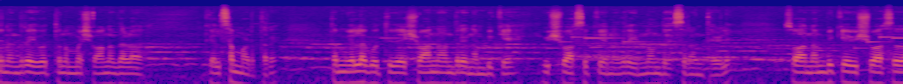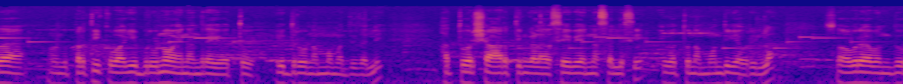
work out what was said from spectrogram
ಏನಂದರೆ ಇವತ್ತು ನಮ್ಮ ಶ್ವಾನದಳ ಕೆಲಸ ಮಾಡ್ತಾರೆ. ತಮಗೆಲ್ಲ ಗೊತ್ತಿದೆ, ಶ್ವಾನ ಅಂದರೆ ನಂಬಿಕೆ, ವಿಶ್ವಾಸಕ್ಕೆ ಏನಂದರೆ ಇನ್ನೊಂದು ಹೆಸರು ಅಂತ ಸೊ, ಆ ನಂಬಿಕೆ, ವಿಶ್ವಾಸದ ಒಂದು ಪ್ರತೀಕವಾಗಿ ಬ್ರೂನೋ ಏನಂದರೆ ಇವತ್ತು ಇದ್ದರು ನಮ್ಮ ಮಧ್ಯದಲ್ಲಿ. ಹತ್ತು ವರ್ಷ ಆರು ತಿಂಗಳ ಸೇವೆಯನ್ನು ಸಲ್ಲಿಸಿ ಇವತ್ತು ನಮ್ಮೊಂದಿಗೆ ಅವರಿಲ್ಲ. ಸೊ ಅವರ ಒಂದು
